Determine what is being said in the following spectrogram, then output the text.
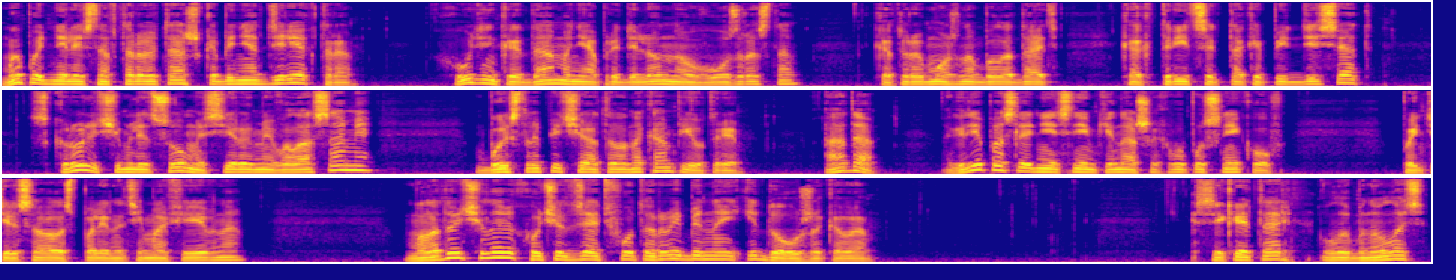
Мы поднялись на второй этаж в кабинет директора. Худенькая дама неопределенного возраста, которой можно было дать как 30, так и 50, с кроличьим лицом и серыми волосами, быстро печатала на компьютере. «А да, где последние снимки наших выпускников?» — поинтересовалась Полина Тимофеевна. «Молодой человек хочет взять фото Рыбиной и Должикова». Секретарь улыбнулась,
